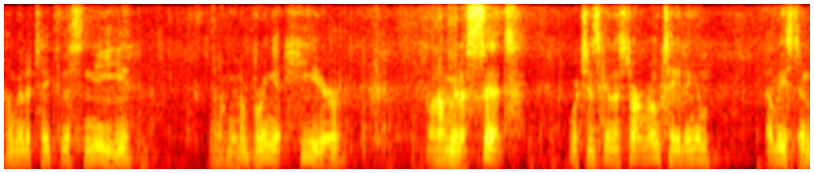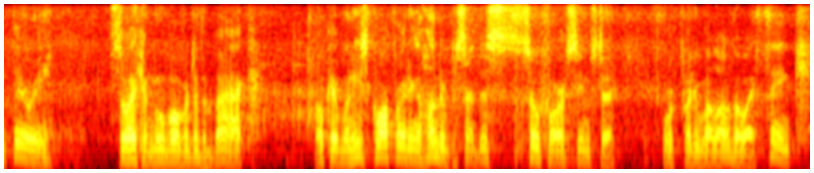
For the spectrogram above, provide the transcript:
I'm going to take this knee and I'm going to bring it here, but I'm going to sit, which is going to start rotating him, at least in theory, so I can move over to the back Okay, when he's cooperating 100%, this so far seems to work pretty well, although I think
